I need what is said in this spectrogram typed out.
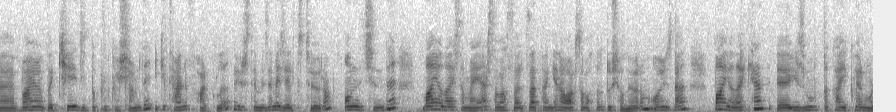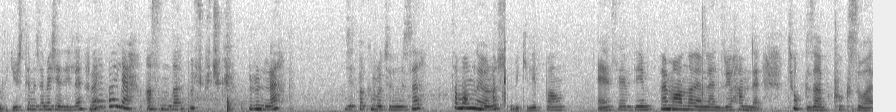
e, banyodaki cilt bakım köşemde iki tane farklı yüz temizleme jeli tutuyorum. Onun için de banyodaysam eğer sabahlar zaten genel olarak sabahları duş alıyorum. O yüzden banyodayken e, yüzümü mutlaka yıkıyorum oradaki yüz temizleme jeliyle. Ve böyle aslında üç küçük ürünle cilt bakım rutinimizi tamamlıyoruz. Tabii ki lip balm en sevdiğim. Hem anlar nemlendiriyor hem de çok güzel bir kokusu var.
